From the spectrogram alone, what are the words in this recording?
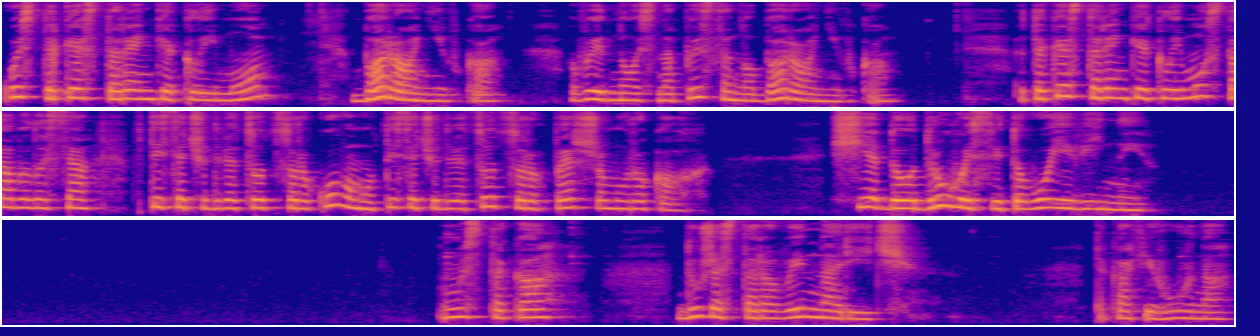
Ось таке стареньке клеймо Баранівка. Видно, ось написано Баранівка. Таке стареньке клеймо ставилося в 1940-1941 роках, ще до Другої світової війни. Ось така дуже старовинна річ. Така фігурна,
